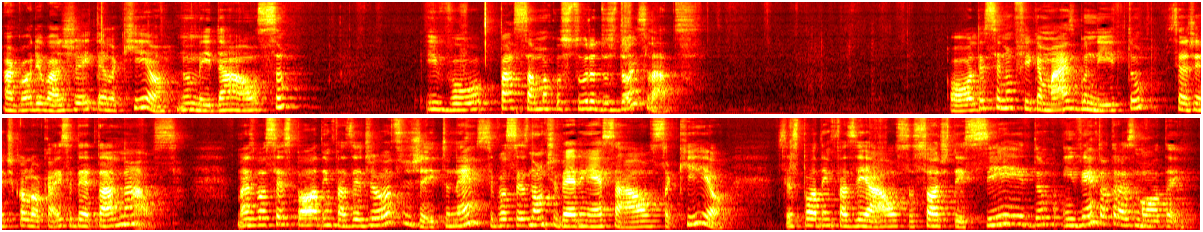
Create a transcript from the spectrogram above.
Agora eu ajeito ela aqui, ó, no meio da alça e vou passar uma costura dos dois lados. Olha se não fica mais bonito se a gente colocar esse detalhe na alça. Mas vocês podem fazer de outro jeito, né? Se vocês não tiverem essa alça aqui, ó, vocês podem fazer a alça só de tecido, inventa outras modas aí.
